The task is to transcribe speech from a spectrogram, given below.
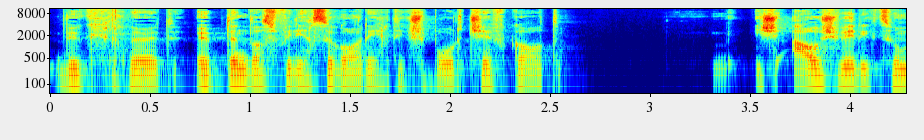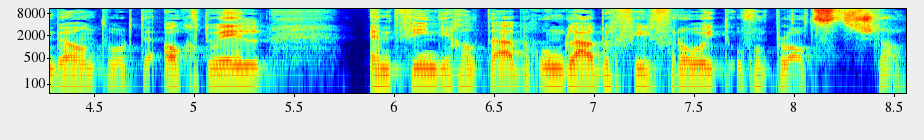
Wirklich nicht. Ob denn das vielleicht sogar Richtung Sportchef geht, ist auch schwierig zu beantworten. Aktuell empfinde ich halt einfach unglaublich viel Freude, auf dem Platz zu stehen.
